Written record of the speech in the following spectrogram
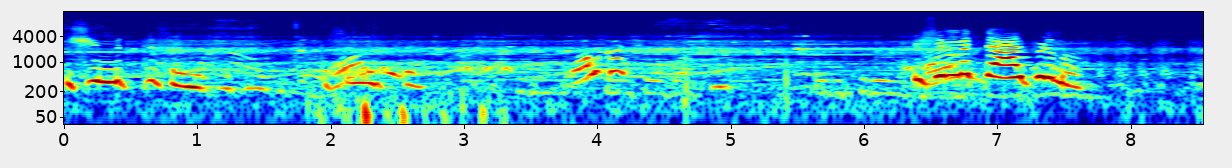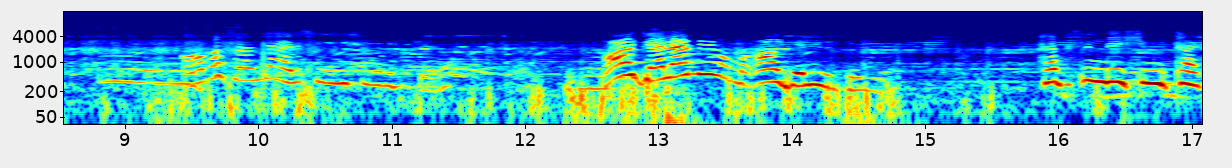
İşim bitti senin. İşim bitti. Al kaç. İşim bitti Alpırma. Ama sende her şey işin bitti. Ha gelemiyor mu? Aa geliyor geliyor. Hepsinde işim biter.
